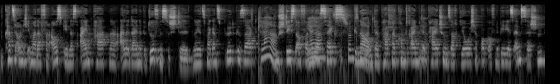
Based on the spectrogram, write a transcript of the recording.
du kannst ja auch nicht immer davon ausgehen, dass ein Partner alle deine Bedürfnisse stillt. Ne? Jetzt mal ganz blöd gesagt, Klar. du stehst auf Vanilla-Sex, ja, ja, genau, smart. und dein Partner kommt rein mit ja. der Peitsche und sagt, yo, ich habe Bock auf eine BDSM-Session.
